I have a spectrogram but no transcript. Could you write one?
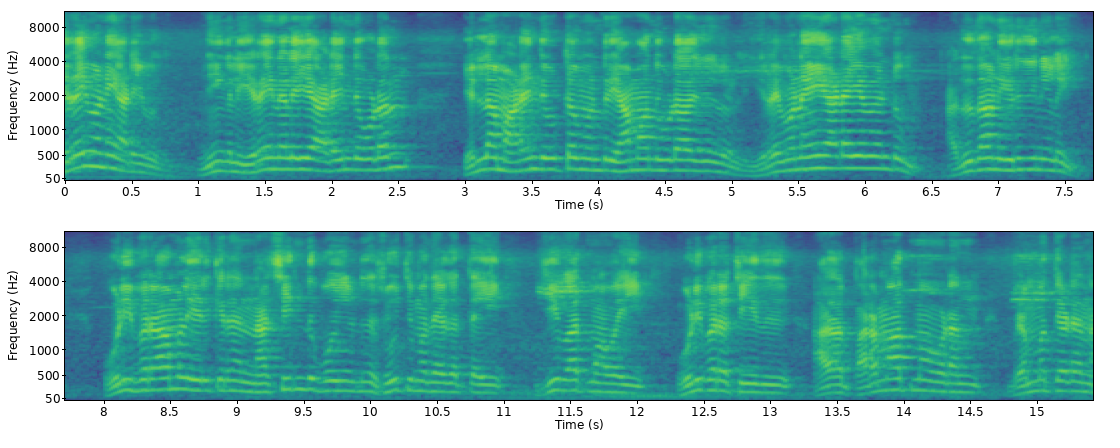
இறைவனை அடைவது. நீங்கள் இறைநிலையை அடைந்தவுடன் எல்லாம் அடைந்து விட்டோம் என்று ஏமாந்து விடாதீர்கள். இறைவனை அடைய வேண்டும். அதுதான் இறுதி நிலை. ஒளி பெறாமல் இருக்கிற நசிந்து போயிருந்த சூட்சும தேகத்தை ஜீவாத்மாவை ஒளிபெறச் செய்து அதை பரமாத்மாவுடன் பிரம்மத்துடன்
